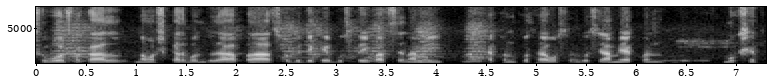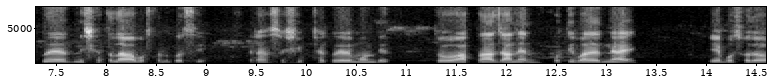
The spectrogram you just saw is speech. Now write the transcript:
শুভ সকাল। নমস্কার বন্ধুরা, আপনারা ছবি দেখে বুঝতেই পারছেন আমি এখন কোথায় অবস্থান করছি। আমি এখন মুর্শিদপুরের নিশাতলা অবস্থান করছি। এটা হচ্ছে শিব ঠাকুরের মন্দির। তো আপনারা জানেন, প্রতিবারের ন্যায় এবছরও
